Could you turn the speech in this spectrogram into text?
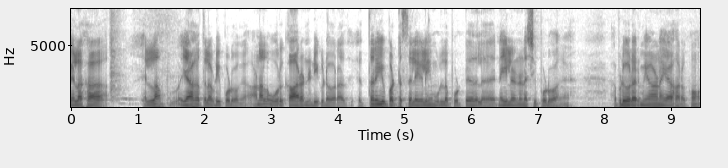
மிளகா எல்லாம் யாகத்தில் அப்படியே போடுவாங்க. ஆனாலும் ஒரு கார நெடி கூட வராது. எத்தனையோ பட்டு சிலைகளையும் உள்ளே போட்டு அதில் நெய்யில் நினச்சி போடுவாங்க. அப்படி ஒரு அருமையான யாகம் இருக்கும்.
